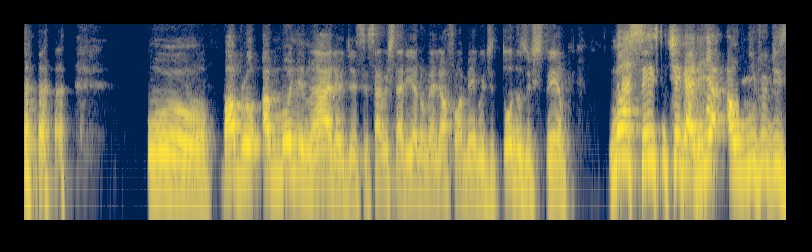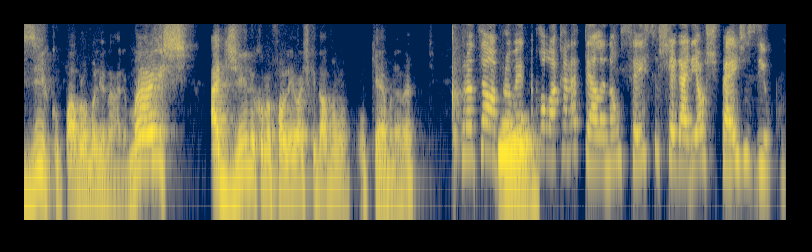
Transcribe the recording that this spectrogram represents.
O Pablo Amolinário disse: Simon estaria no melhor Flamengo de todos os tempos. Não sei se chegaria ao nível de Zico, Pablo Amolinário, mas Adílio, como eu falei, eu acho que dava um, um quebra, né? Produção, aproveita o... e coloca na tela. Não sei se chegaria aos pés de Zico.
